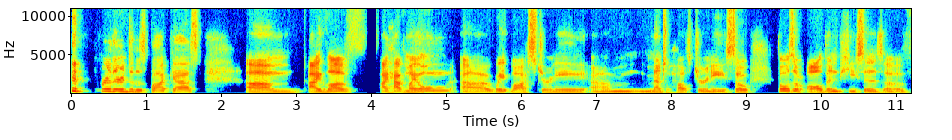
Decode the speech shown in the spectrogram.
further into this podcast. Um, I love I have my own uh, weight loss journey, um, mental health journey. So those have all been pieces of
